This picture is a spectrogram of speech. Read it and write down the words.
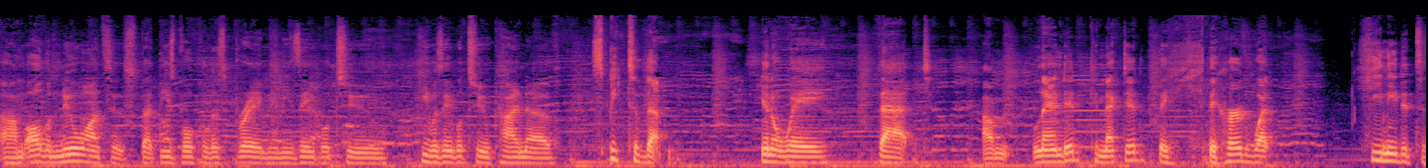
um, all the nuances that these vocalists bring, and he's able to, he was able to kind of speak to them in a way that um, landed, connected. They they heard what he needed to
